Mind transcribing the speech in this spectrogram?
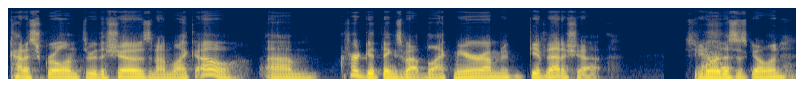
kind of scrolling through the shows, and I'm like, oh, um, I've heard good things about Black Mirror. I'm gonna give that a shot. So you know where this is going?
